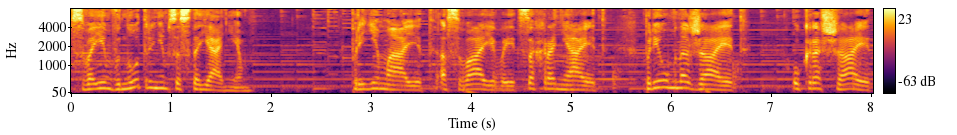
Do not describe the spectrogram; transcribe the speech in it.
своим внутренним состоянием, принимает, осваивает, сохраняет, приумножает, украшает,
